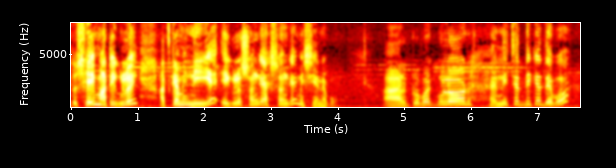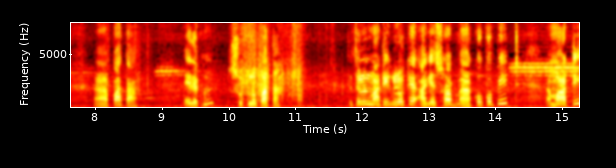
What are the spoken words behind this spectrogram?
তো সেই মাটিগুলোই আজকে আমি নিয়ে এগুলোর সঙ্গে একসঙ্গে মিশিয়ে নেব। আর গ্রোব্যাগগুলোর নিচের দিকে দেব পাতা। এই দেখুন, শুকনো পাতা। তো চলুন মাটিগুলোকে আগে সব কোকোপিট, মাটি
